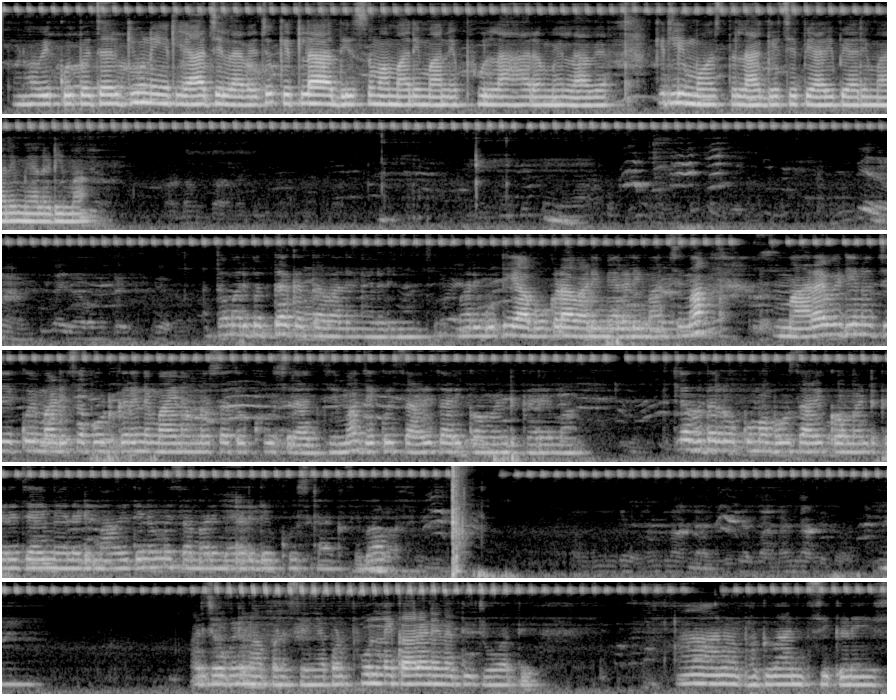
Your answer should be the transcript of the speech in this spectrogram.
પણ હવે કોઈ બજાર ગયું નહીં એટલે આજે લાવ્યા. જો કેટલા દિવસોમાં મારી માને ફૂલના હાર અમે લાવ્યા. કેટલી મસ્ત લાગે છે પ્યારી પ્યારી મારી મેલડીમાં. તો મારી બધા કરતા વાલી મેલડીમાં છે. મારી આ બોકડાવાળી છે માં. મારા વિડીયોનો જે કોઈ મારી સપોર્ટ કરીને માયને હંમેશા તો ખુશ રાખજે. માં જે કોઈ સારી સારી કોમેન્ટ કરે માં. એટલા બધા લોકોમાં બહુ સારી કોમેન્ટ કરે જાય મેલડીમાં આવે, તેને હંમેશા મારી મેલડી દેવ ખુશ રાખશે બાપ. જોગણીમાં પણ છે, અહીંયા પણ ફૂલને કારણે નથી જોવાતી. હા ભગવાન શ્રી ગણેશ.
